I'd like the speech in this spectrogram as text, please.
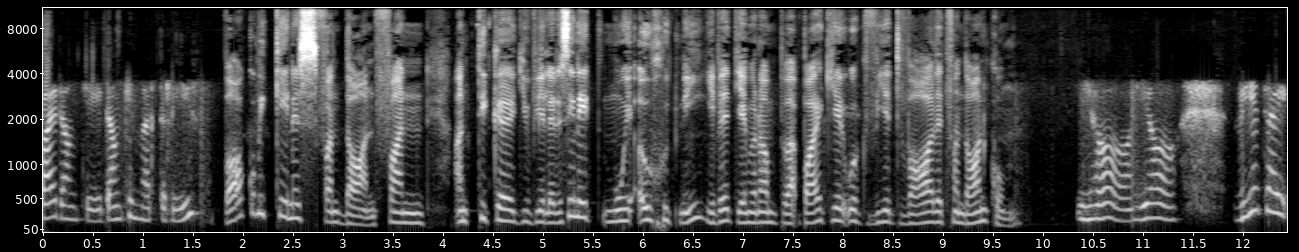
Baie dankie. Dankie Martelies. Waar kom die kennis vandaan van antieke juwele? Dis nie net mooi ou goed nie. Jy weet jy moet dan baie keer ook weet waar dit vandaan kom. Ja, ja. Weet jy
